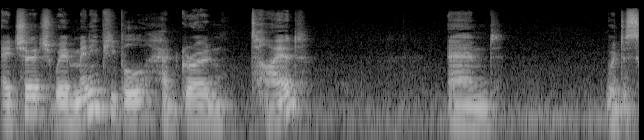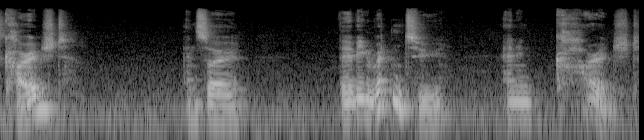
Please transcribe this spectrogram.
a church where many people had grown tired and were discouraged. And so they're being written to and encouraged.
